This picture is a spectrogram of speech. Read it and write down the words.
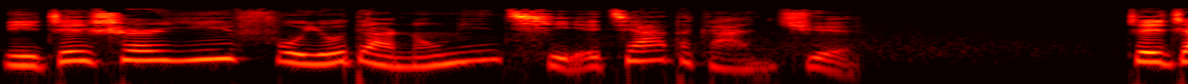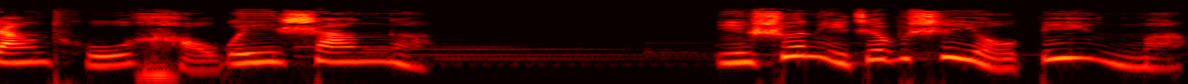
你这身衣服有点农民企业家的感觉，这张图好微商啊！你说你这不是有病吗？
